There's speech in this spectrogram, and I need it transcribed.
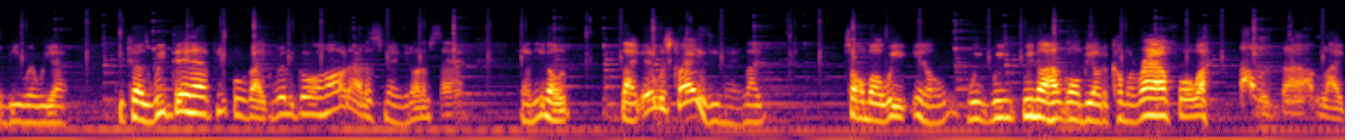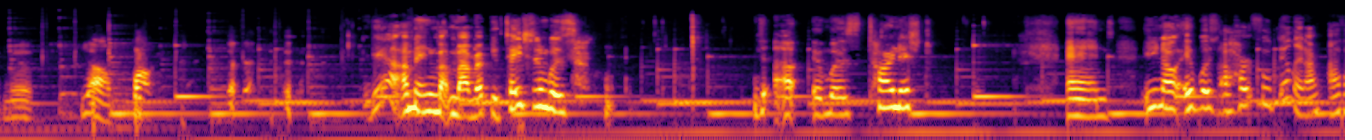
to be where we at because we did have people like really going hard at us, man. You know what I'm saying? And you know, like it was crazy, man. Like talking about we, you know, we we we not gonna be able to come around for a while. I was I'm like, man, y'all fuck. yeah, I mean, my, my reputation was uh, it was tarnished and you know it was a hurtful feeling. I, I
